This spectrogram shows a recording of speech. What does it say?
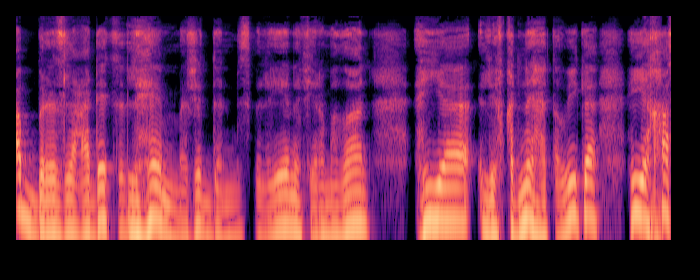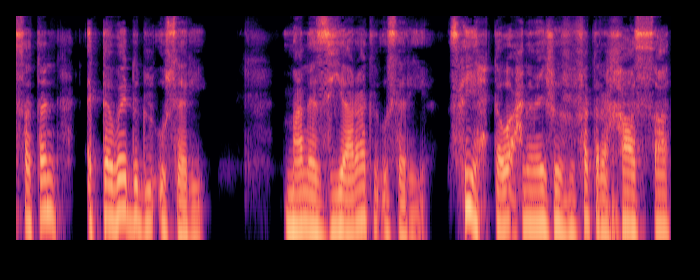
أبرز العادات الهامة جدا بالنسبة لي أنا في رمضان هي اللي فقدناها تويكا هي خاصة التوادد الأسري معنى الزيارات الأسرية. صحيح توا إحنا نعيش في فترة خاصة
